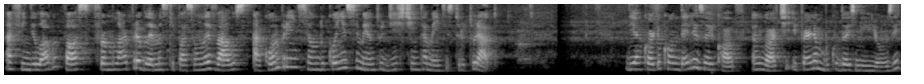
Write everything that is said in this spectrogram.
a fim de logo após formular problemas que possam levá-los à compreensão do conhecimento distintamente estruturado. De acordo com Delis Oikov, Angotti e Pernambuco 2011,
